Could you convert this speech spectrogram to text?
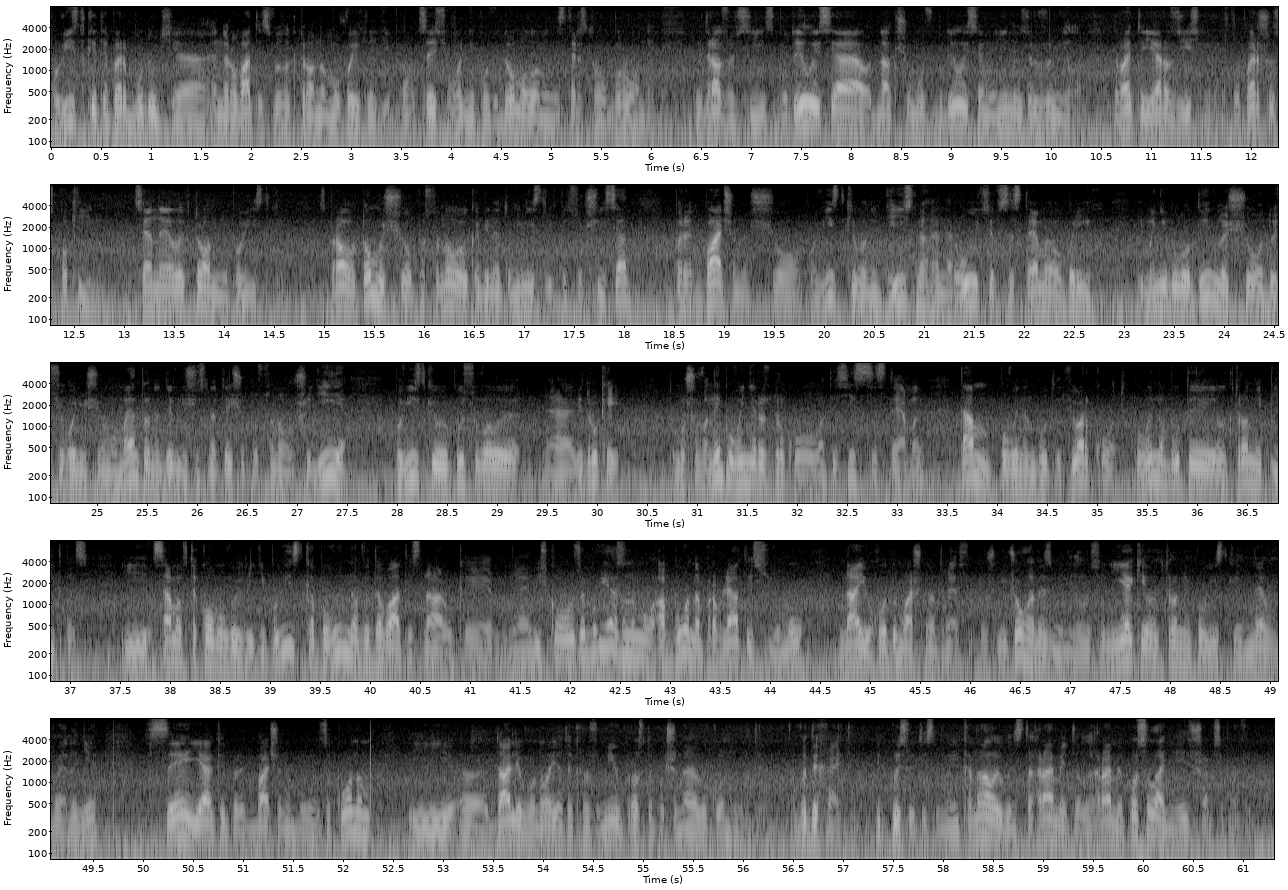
Повістки тепер будуть е, генеруватись в електронному вигляді. Про це сьогодні повідомило Міністерство оборони. Відразу всі збудилися, однак чому збудилися, мені не зрозуміло. Давайте я роз'ясню. По-перше, спокійно. Це не електронні повістки. Справа в тому, що постановою Кабінету міністрів 560 передбачено, що повістки вони дійсно генеруються в системи оберіг. І мені було дивно, що до сьогоднішнього моменту, не дивлячись на те, що постанова вже діє, повістки виписували е, від руки. Тому що вони повинні роздруковуватись із системи. Там повинен бути QR-код, повинен бути електронний підпис. І саме в такому вигляді повістка повинна видаватись на руки е, військовозобов'язаному або направлятись йому на його домашню адресу. Тож нічого не змінилося, ніякі електронні повістки не введені. Все як і передбачено було законом, і е, далі воно, я так розумію, просто починає виконувати. Видихайте, підписуйтесь на мої канали в інстаграмі, телеграмі, посилання є в шапці профілю.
